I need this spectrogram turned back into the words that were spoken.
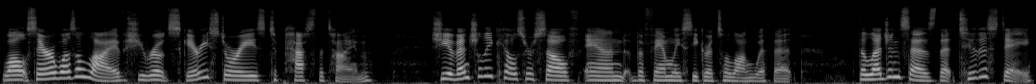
While Sarah was alive, she wrote scary stories to pass the time. She eventually kills herself and the family secrets along with it. The legend says that to this day,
